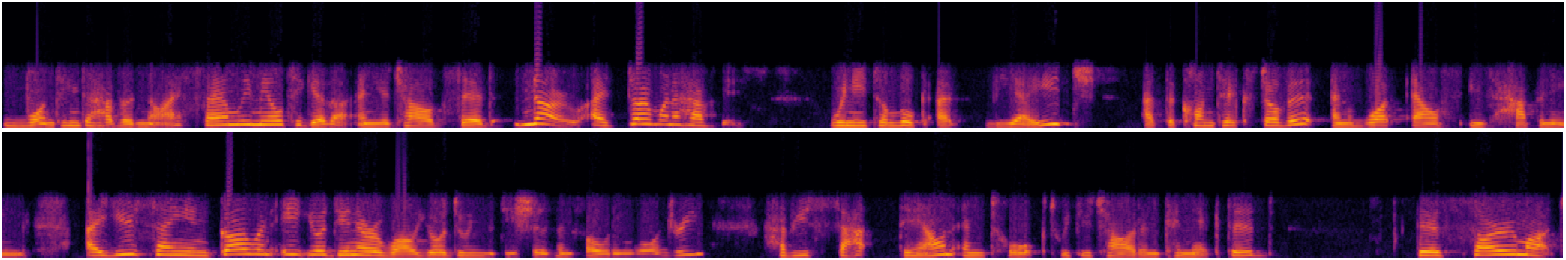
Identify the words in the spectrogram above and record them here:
wanting to have a nice family meal together, and your child said, No, I don't want to have this. We need to look at the age at the context of it and what else is happening. Are you saying go and eat your dinner while you're doing the dishes and folding laundry? Have you sat down and talked with your child and connected? There's so much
